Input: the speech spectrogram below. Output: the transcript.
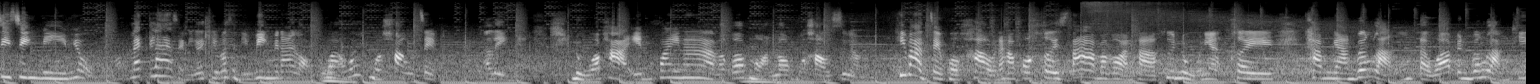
จริงๆมีพี่โอ๋แรกๆสั นนี้ก็คิดว่าสันนี้วิ่งไม่ได้หรอกเพราะว่าโอ๊ยหัวเข่าเจ็บอะไรอย่างเงี้ยหนูว่าผ่าเอ็นไขว้หน้า แล้วก็หมอนรองหัวเข่าเสื่อมที่บาดเจ็บหัวเข่านะคะเพราะเคยทราบมาก่อนค่ะ คือหนูเนี่ยเคยทำงานเบื้องหลัง แต่ว่าเป็นเบื้องหลังที่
